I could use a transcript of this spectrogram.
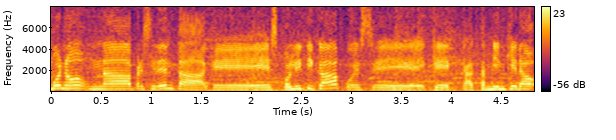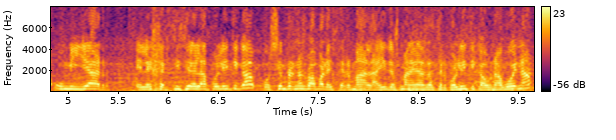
Bueno, una presidenta que es política, pues eh, que también quiera humillar el ejercicio de la política, pues siempre nos va a parecer mal. Hay dos maneras de hacer política, una buena,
